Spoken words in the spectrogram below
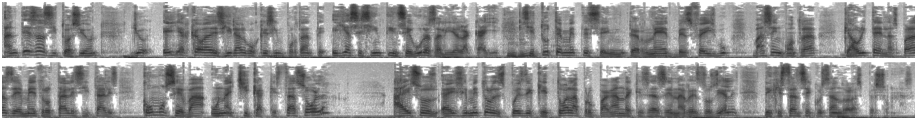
Ante esa situación, yo, ella acaba de decir algo que es importante. Ella se siente insegura salir a la calle. Si tú te metes en internet, ves Facebook, vas a encontrar que ahorita en las paradas de metro, tales y tales, cómo se va una chica que está sola a esos, a ese metro después de que toda la propaganda que se hace en las redes sociales de que están secuestrando a las personas.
